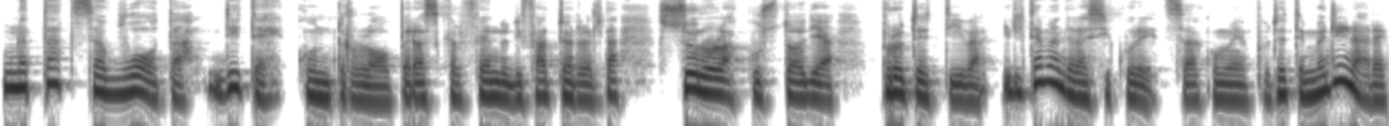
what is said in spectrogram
una tazza vuota di tè contro l'opera, scalfendo di fatto in realtà solo la custodia protettiva. Il tema della sicurezza, come potete immaginare,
